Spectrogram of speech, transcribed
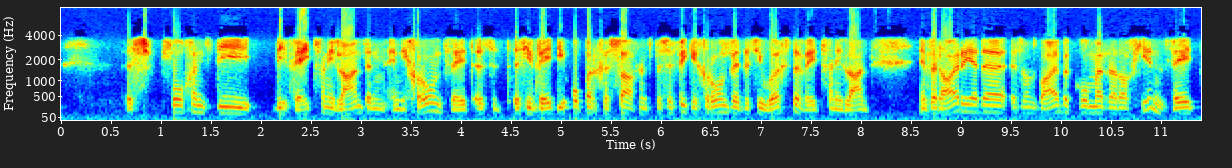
is volgens die die wet van die land en en die grondwet is dit is die wet die oppergesag en spesifiek die grondwet is die hoogste wet van die land. En vir daai rede is ons baie bekommerd dat daar geen wet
